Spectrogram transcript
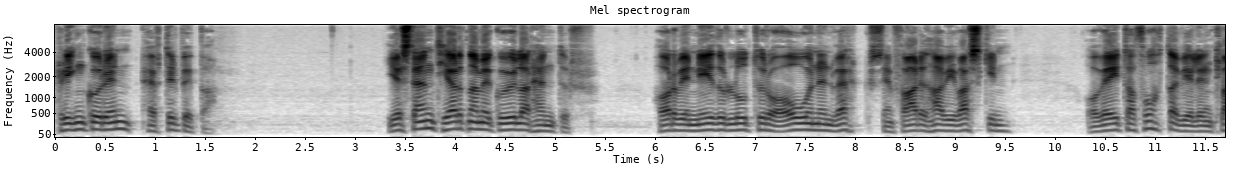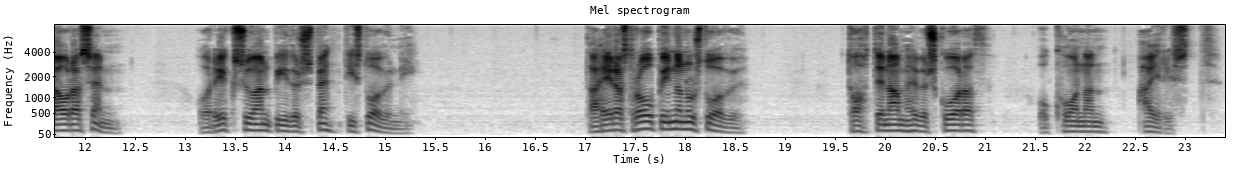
Ringurinn eftir Bippa Ég stend hérna með gular hendur, horfi niðurlútur og óunin verk sem farið hafi í vaskin og veit að þóttavélinn klára senn og Riksuan býður spennt í stofunni. Það heyrast hróp innan úr stofu. Tottenham hefur skorað og konan ærist.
